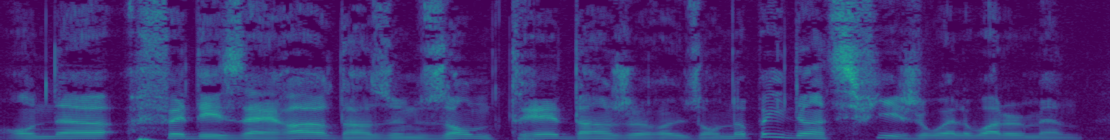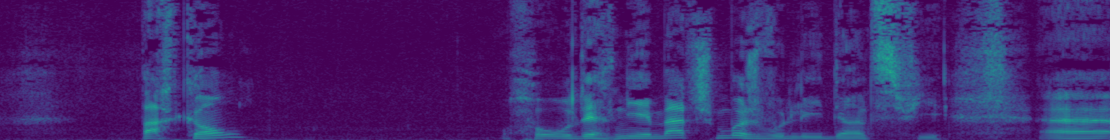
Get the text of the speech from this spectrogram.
On a fait des erreurs dans une zone très dangereuse. On n'a pas identifié Joel Waterman. Par contre, au dernier match, moi je vous l'ai identifié. Euh,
